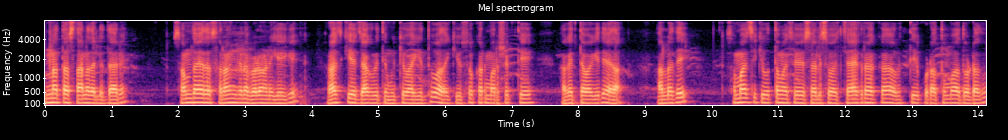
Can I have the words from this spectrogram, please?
ಉನ್ನತ ಸ್ಥಾನದಲ್ಲಿದ್ದಾರೆ. ಸಮುದಾಯದ ಸರ್ವಾಂಗೀಣ ಬೆಳವಣಿಗೆಗೆ ರಾಜಕೀಯ ಜಾಗೃತಿ ಮುಖ್ಯವಾಗಿದ್ದು, ಅದಕ್ಕೆ ವಿಶ್ವಕರ್ಮರ ಶಕ್ತಿ ಅಗತ್ಯವಾಗಿದೆ. ಅಲ್ಲದೆ, ಸಮಾಜಕ್ಕೆ ಉತ್ತಮ ಸೇವೆ ಸಲ್ಲಿಸುವ ಛಾಯಾಗ್ರಾಹಕ ವೃತ್ತಿ ಕೂಡ ತುಂಬಾ ದೊಡ್ಡದು.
